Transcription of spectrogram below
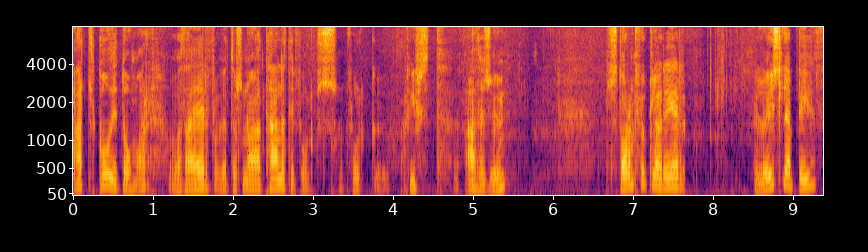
all góði dómar og það er þetta svona að tala til fólks, fólk hrýfst að þessu. Stormfuglar er lauslega byggð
